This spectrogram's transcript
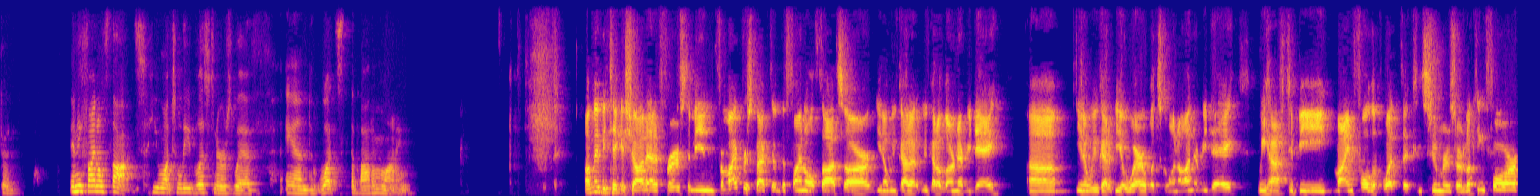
Good. Any final thoughts you want to leave listeners with, and what's the bottom line? I'll maybe take a shot at it first. I mean, from my perspective, the final thoughts are, you know, we've got to we've got to learn every day. Um, you know, we've got to be aware of what's going on every day we have to be mindful of what the consumers are looking for,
